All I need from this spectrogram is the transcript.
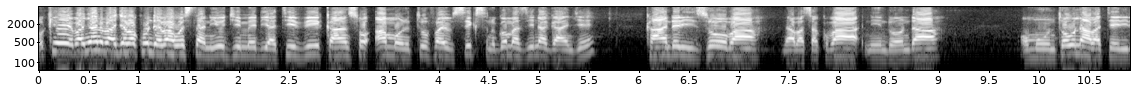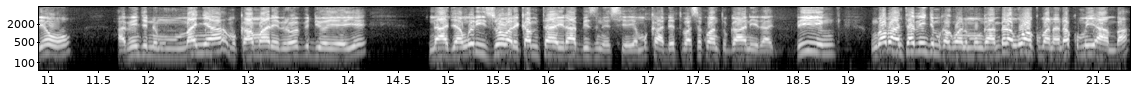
Okay, banyana bajya bakunde ba Western UG Media TV, Kanso Amon 256 nigo zina ganje. kandi eriizooba naabaasa kuba nindonda. Omuntu ou naabateerirewo abingi nimumanya mukaba mwareeberaho vidiyo yeeye. Nagira ngu eriizooba reka mutayira bizinesi yeye mukadde tubase kuba nitugaanira being ngu abantu abingi mukaguma nimungambira ngu wakuba nanda kumuyamba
